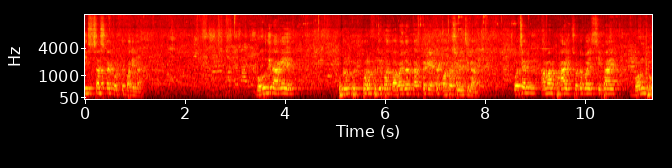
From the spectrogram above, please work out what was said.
বিশ্বাসটা করতে পারি না। বহুদিন আগে পরম পুজোপাল বাবাইদার কাছ থেকে একটা কথা শুনেছিলাম। বলছেন, আমার ভাই, ছোট ভাই, সিপাই বন্ধু,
